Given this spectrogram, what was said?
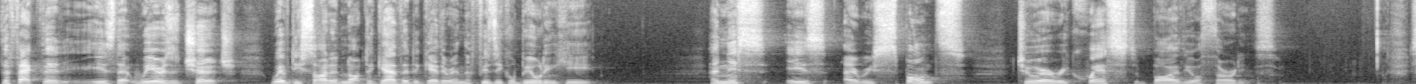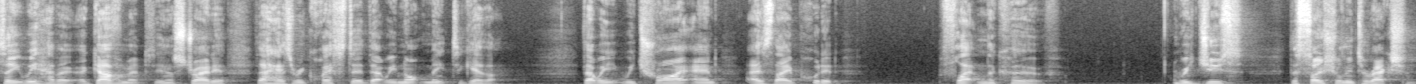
The fact that is that we as a church, we've decided not to gather together in the physical building here. And this is a response to a request by the authorities. See, we have a, a, government in Australia that has requested that we not meet together, that we, we try and, as they put it, flatten the curve, reduce the social interaction,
